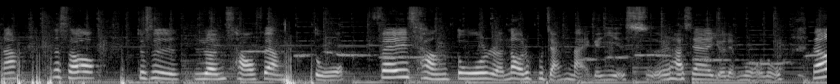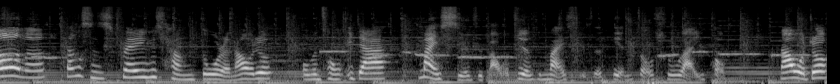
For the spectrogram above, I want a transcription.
那那时候就是人潮非常多。非常多人，那我就不讲是哪一个夜市，因为它现在有点没落。然后呢，当时非常多人，然后我就我们从一家卖鞋子吧，我记得是卖鞋子的店走出来以后，然后我就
